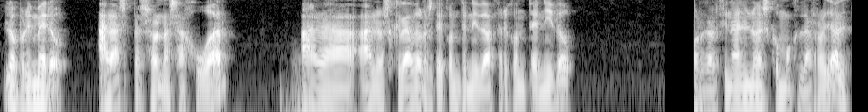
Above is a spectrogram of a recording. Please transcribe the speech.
lo primero, a las personas a jugar, a, a, los creadores de contenido a hacer contenido, porque al final no es como Clash Royale.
